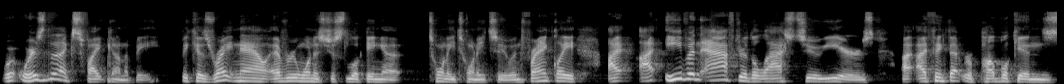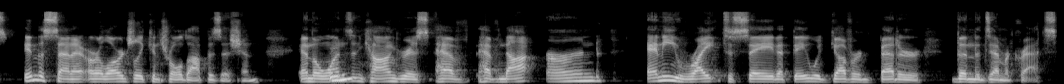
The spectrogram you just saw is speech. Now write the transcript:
Where, where's the next fight going to be? Because right now, everyone is just looking at 2022. And frankly, I, I even after the last two years, I, I, think that Republicans in the Senate are largely controlled opposition, and the ones mm-hmm. in Congress have have not earned any right to say that they would govern better than the Democrats.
